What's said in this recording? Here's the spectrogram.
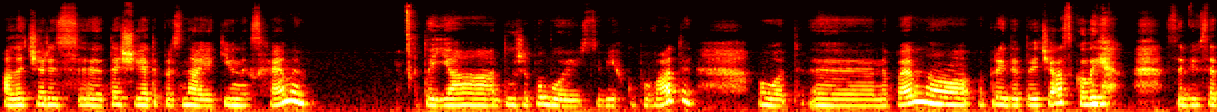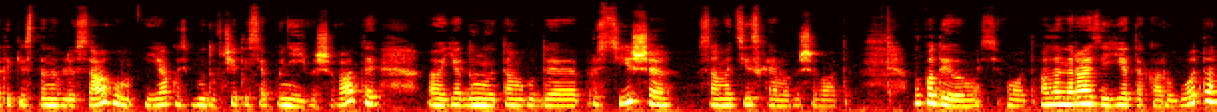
але через е, те, що я тепер знаю, які в них схеми, то я дуже побоююсь собі їх купувати. От, е, Напевно, прийде той час, коли я собі все-таки встановлю сагу і якось буду вчитися по ній вишивати. Я думаю, там буде простіше саме ці схеми вишивати. Ну, подивимось. От. Але наразі є така робота.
